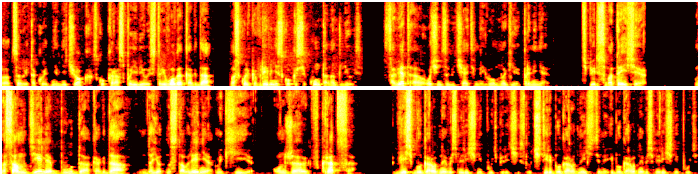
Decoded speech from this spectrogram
э, целый такой дневничок, сколько раз появилась тревога, когда, во сколько времени, сколько секунд она длилась. Совет э, очень замечательный, его многие применяют. Теперь смотрите, на самом деле Будда, когда дает наставление Микхи, он же вкратце весь благородный восьмеричный путь перечислил. Четыре благородные истины и благородный восьмеричный путь.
